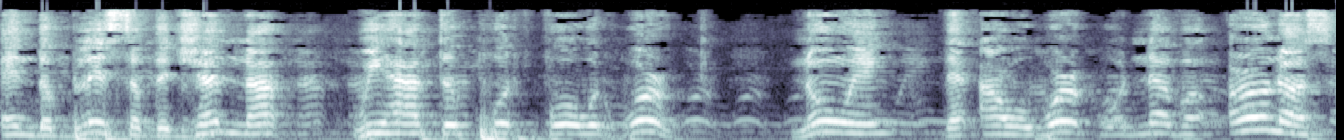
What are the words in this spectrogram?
in the bliss of the Jannah, we have to put forward work, knowing that our work will never earn us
